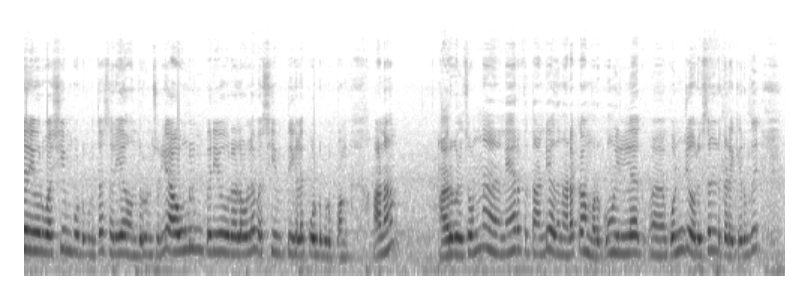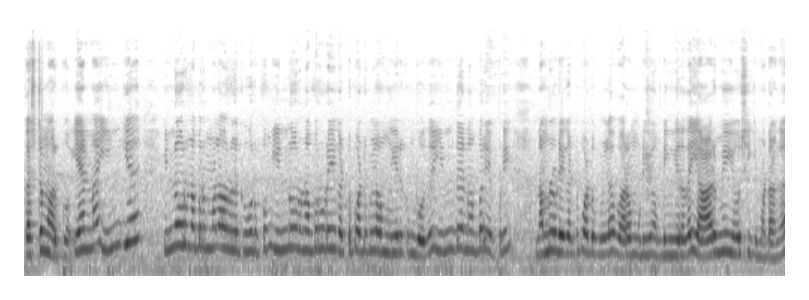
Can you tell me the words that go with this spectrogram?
சரி ஒரு வசியம் போட்டு கொடுத்தா சரியாக வந்துரும்னு சொல்லி அவங்களும் பெரிய ஒரு அளவில் வசிய வித்தைகளை போட்டு கொடுப்பாங்க. ஆனால் அவர்கள் சொன்ன நேரத்தை தாண்டி அது நடக்காமல் இருக்கும். இல்லை கொஞ்சம் ரிசல்ட் கிடைக்கிறது கஷ்டமாக இருக்கும். ஏன்னா இங்கே இன்னொரு நபர் மேலே அவர்களுக்கு விருப்பம் இன்னொரு நபருடைய கட்டுப்பாட்டுக்குள்ளே அவங்க இருக்கும்போது இந்த நபர் எப்படி நம்மளுடைய கட்டுப்பாட்டுக்குள்ளே வர முடியும் அப்படிங்கிறத யாருமே யோசிக்க மாட்டாங்க.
